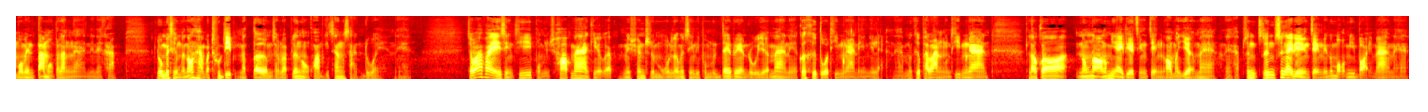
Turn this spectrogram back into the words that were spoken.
โมเมนตัมของพลังงานนี่นะครับ รวมไปถึงมันต้องหาวัตถุดิบมาเติมสำหรับเรื่องของความคิดสร้างสรรค์ด้วยนะฮะจะว่าไปสิ่งที่ผมชอบมากเกี่ยวกับ Mission to the Moon แล้วเป็นสิ่งที่ผมได้เรียนรู้เยอะมากเนี่ยก็คือตัวทีมงานเองนี่แหละนะมันคือพลังของทีมงาน แล้วก็น้องๆก็มีไอเดียเจ๋งๆออกมาเยอะมากนะครับซึ่งซึ่งซึ่งไอเดียเจ๋งๆนี่ต้องบอกว่ามีบ่อยมากนะฮะ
